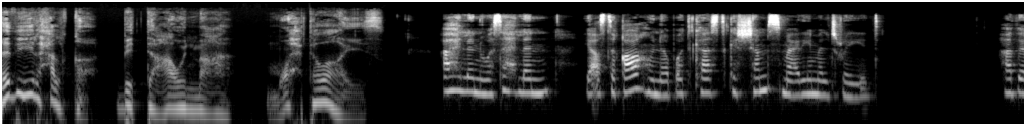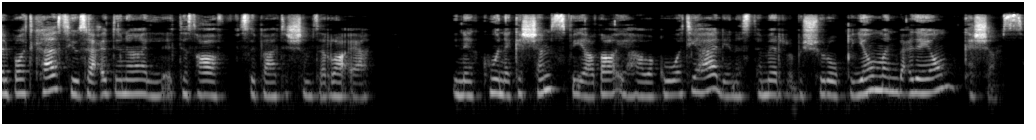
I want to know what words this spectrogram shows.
هذه الحلقة بالتعاون مع محتوايز. أهلا وسهلا يا أصدقاء هنا بودكاست كالشمس مع ريما الجريد. هذا البودكاست يساعدنا للاتصاف بصفات الشمس الرائعة. لنكون كالشمس في عطائها وقوتها لنستمر بالشروق يوما بعد يوم كالشمس.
